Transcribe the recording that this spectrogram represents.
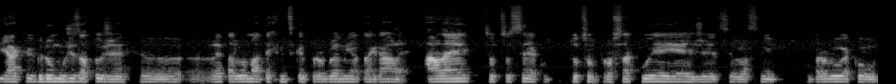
jak kdo může za to, že eh, letadlo má technické problémy a tak dále. Ale to, co se jako, to, co prosakuje, je, že se vlastně opravdu jako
